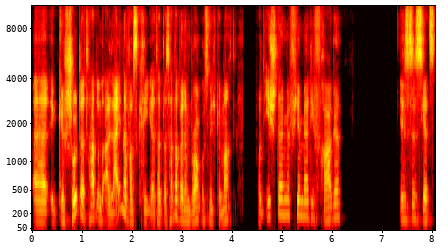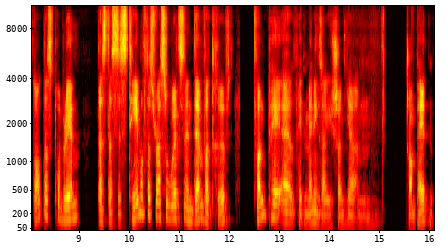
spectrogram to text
äh, geschultert hat und alleine was kreiert hat. Das hat er bei den Broncos nicht gemacht. Und ich stelle mir vielmehr die Frage, ist es jetzt dort das Problem, dass das System, auf das Russell Wilson in Denver trifft, von Pey äh, Peyton Manning, sage ich schon hier, ähm, Sean Payton,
